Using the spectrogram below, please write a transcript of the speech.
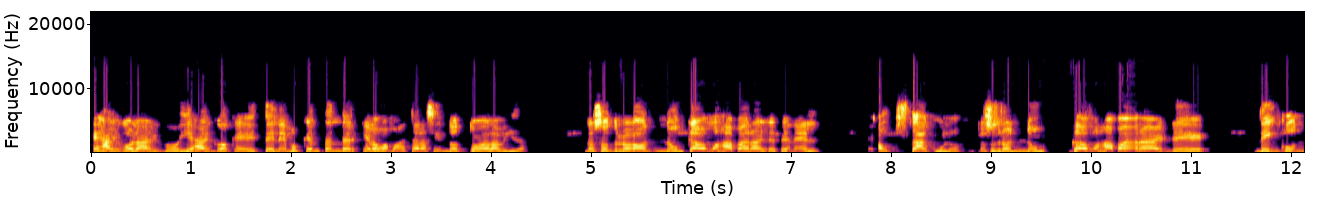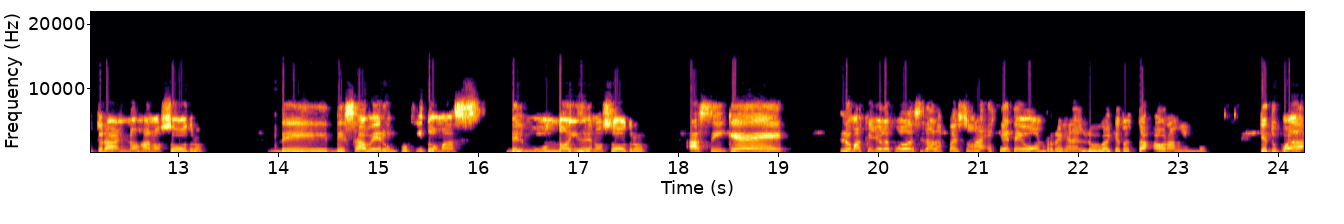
es algo largo y es algo que tenemos que entender que lo vamos a estar haciendo toda la vida. Nosotros nunca vamos a parar de tener obstáculos, nosotros nunca vamos a parar de, de encontrarnos a nosotros de, de saber un poquito más del mundo y de nosotros. Así que lo más que yo le puedo decir a las personas es que te honres en el lugar que tú estás ahora mismo. Que tú puedas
